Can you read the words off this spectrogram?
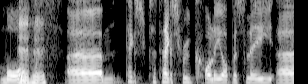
more. Mm-hmm. Um, take us to take us through quali, obviously. Uh,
